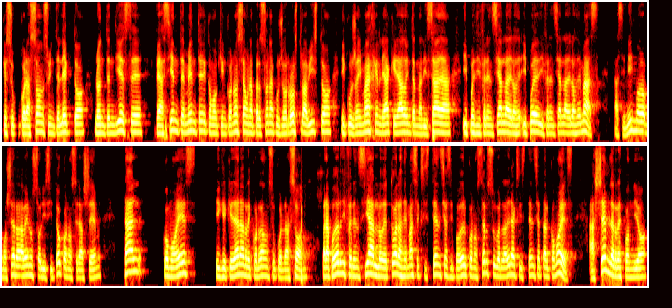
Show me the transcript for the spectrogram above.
que su corazón, su intelecto lo entendiese fehacientemente como quien conoce a una persona cuyo rostro ha visto y cuya imagen le ha quedado internalizada y, pues diferenciarla de los, y puede diferenciarla de los demás. Asimismo, Moshe Rabenu solicitó conocer a Hashem tal como es y que quedara recordado en su corazón para poder diferenciarlo de todas las demás existencias y poder conocer su verdadera existencia tal como es. Hashem le respondió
